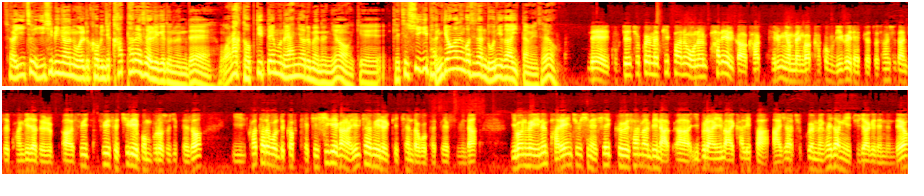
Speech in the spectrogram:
자, 2022년 월드컵 이제 카타르에서 열리게 됐는데 워낙 덥기 때문에 한여름에는요. 이렇게 개최 시기 변경하는 것에 대한 논의가 있다면서요. 네, 국제 축구연맹 피파는 오는 8일 각 대륙 연맹과 각국 리그의 대표 또 선수 단체 관계자들 어, 스위, 스위스 취리히 본부로 소집해서 이 카타르 월드컵 개최 시기에 관한 1차 회의를 개최한다고 발표했습니다. 이번 회의는 바레인 출신의 셰이크 살만 빈 아, 아, 이브라임 알 칼리파 아시아 축구연맹 회장이 주재하게 됐는데요.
